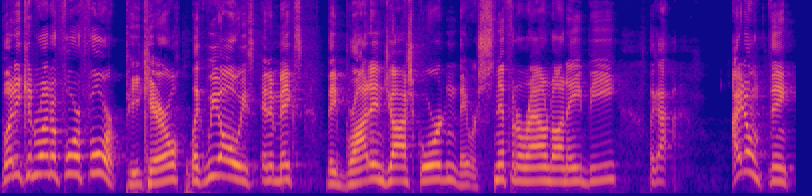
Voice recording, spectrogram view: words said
but he can run a 4-4. P. Carroll, like we always, and it makes they brought in Josh Gordon. They were sniffing around on AB. Like I, I don't think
